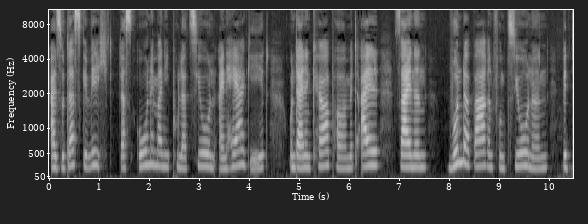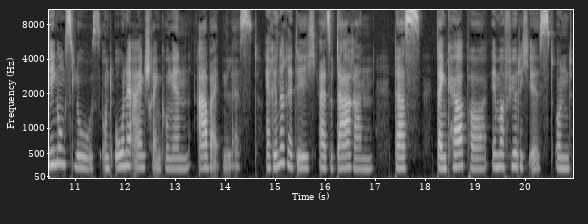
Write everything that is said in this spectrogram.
Also das Gewicht, das ohne Manipulation einhergeht und deinen Körper mit all seinen wunderbaren Funktionen bedingungslos und ohne Einschränkungen arbeiten lässt. Erinnere dich also daran, dass dein Körper immer für dich ist und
